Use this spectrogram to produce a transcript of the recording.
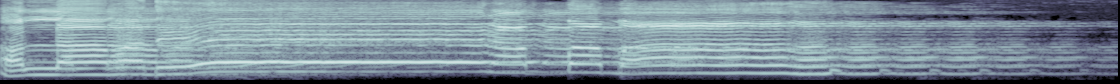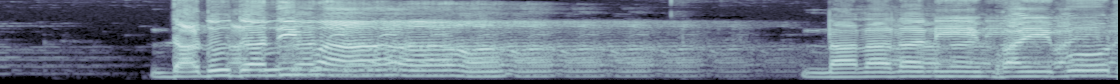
আল্লাহ আমাদের দাদু দাদিমা নানা নানি ভাই বোন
